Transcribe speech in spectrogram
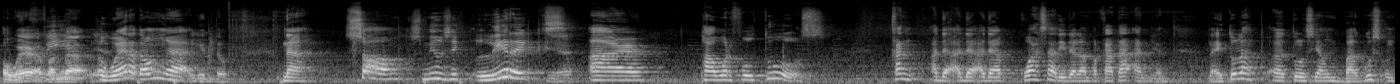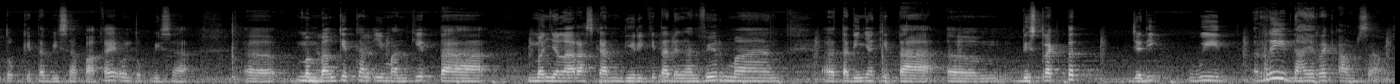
to Aware apa feel, enggak? aware atau enggak gitu. Nah, songs, music, lyrics Yeah. are powerful tools. Kan ada ada ada kuasa di dalam perkataan kan. Nah, itulah uh, tools yang bagus untuk kita bisa pakai untuk bisa uh, membangkitkan iman kita, menyelaraskan diri kita dengan firman. Uh, tadinya kita um, distracted, jadi we redirect ourselves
